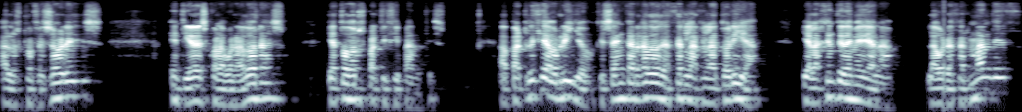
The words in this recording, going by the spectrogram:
a los profesores, entidades colaboradoras y a todos los participantes a Patricia Orrillo, que se ha encargado de hacer la relatoría, y a la gente de Media Lab, Laura Fernández,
